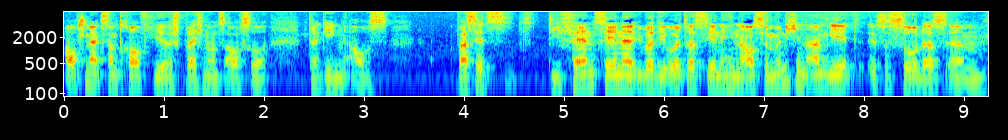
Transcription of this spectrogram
aufmerksam drauf, wir sprechen uns auch so dagegen aus. Was jetzt die Fanszene über die Ultraszene hinaus in München angeht, ist es so, dass ähm,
